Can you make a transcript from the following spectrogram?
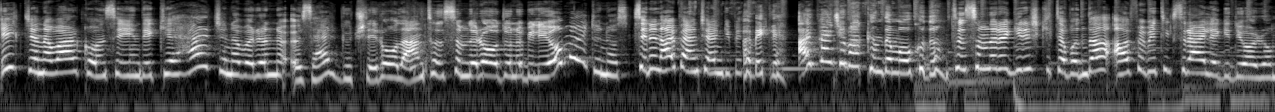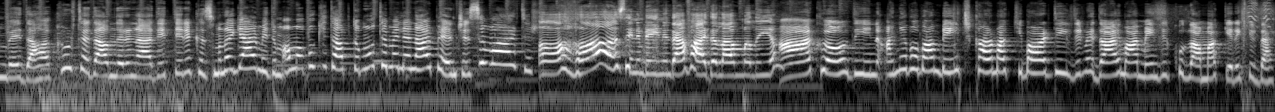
İlk canavar konseyindeki her canavarın özel güçleri olan tılsımları olduğunu biliyor muydunuz? Senin ay pençen gibi. Ha, bekle, Ay Pençem hakkında mı okudun? Tılsımlara giriş kitabında alfabetik sırayla gidiyorum ve daha kurt adamların adetleri kısmına gelmedim ama bu kitapta muhtemelen ay pençesi vardır. Aha, senin beyninden faydalanmalıyım. Aa Claudine, anne babam beyin çıkarmak kibar değildir ve daima mendil kullanmak gerekir der.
